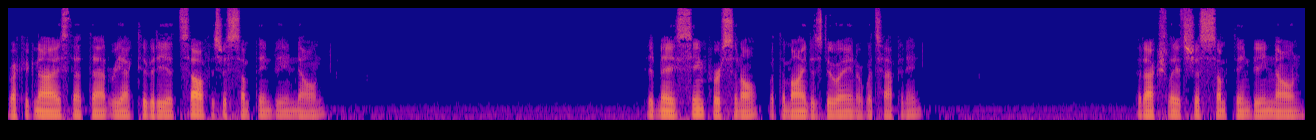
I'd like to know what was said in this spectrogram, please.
recognize that that reactivity itself is just something being known. It may seem personal what the mind is doing or what's happening, but actually it's just something being known,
